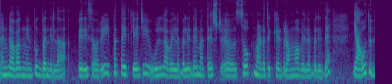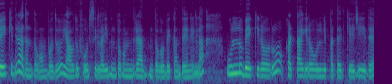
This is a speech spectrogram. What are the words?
ನನಗೆ ಅವಾಗ ನೆನಪಿಗೆ ಬಂದಿಲ್ಲ. ವೆರಿ ಸಾರಿ ಇಪ್ಪತ್ತೈದು ಕೆ ಜಿ ಹುಲ್ಲು ಅವೈಲೇಬಲ್ ಇದೆ. ಮತ್ತು ಸೋಕ್ ಮಾಡೋದಕ್ಕೆ ಡ್ರಮ್ ಅವೈಲೇಬಲ್ ಇದೆ. ಯಾವುದು ಬೇಕಿದ್ರೆ ಅದನ್ನು ತೊಗೊಬೋದು. ಯಾವುದು ಫೋರ್ಸ್ ಇಲ್ಲ. ಇದನ್ನು ತೊಗೊಂಡ್ರೆ ಅದನ್ನು ತೊಗೋಬೇಕಂತ ಏನಿಲ್ಲ. ಹುಲ್ಲು ಬೇಕಿರೋರು, ಕಟ್ಟಾಗಿರೋ ಹುಲ್ಲು ಇಪ್ಪತ್ತೈದು ಕೆ ಜಿ ಇದೆ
